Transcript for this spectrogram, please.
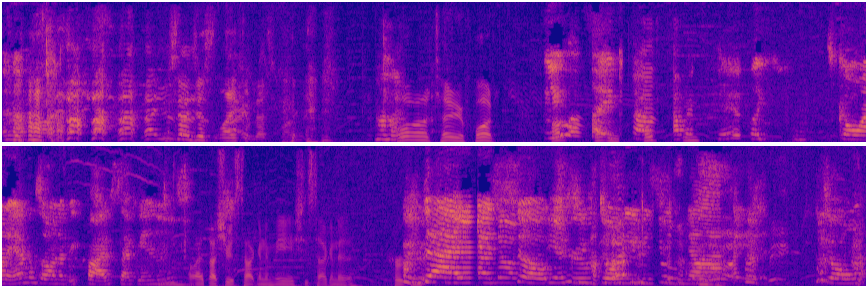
enough. you sound just like him. That's funny. well, I'll tell you what. you I'm like fine. Uh, have too? Like go on Amazon every five seconds. Oh, I thought she was talking to me. She's talking to her. That Yeah, no, so yeah, true. Don't even deny it. Don't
